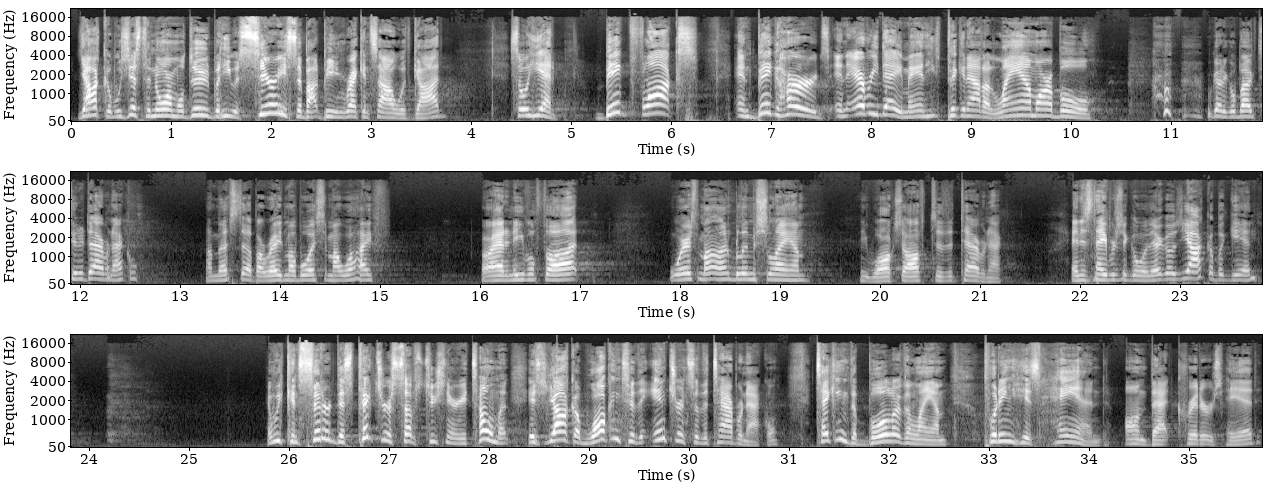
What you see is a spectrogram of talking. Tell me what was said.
Jacob was just a normal dude, but he was serious about being reconciled with God. So he had big flocks and big herds, and every day, man, he's picking out a lamb or a bull. got to go back to the tabernacle. I messed up. I raised my voice to my wife or I had an evil thought. Where's my unblemished lamb? He walks off to the tabernacle. And his neighbors are going, There goes Jacob again. And we considered this picture of substitutionary atonement is Jacob walking to the entrance of the tabernacle, taking the bull or the lamb, putting his hand on that critter's head,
